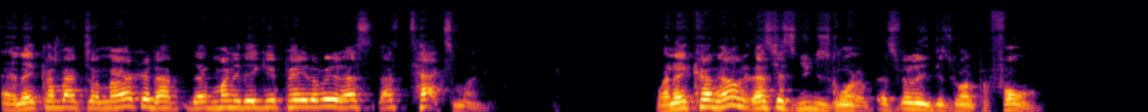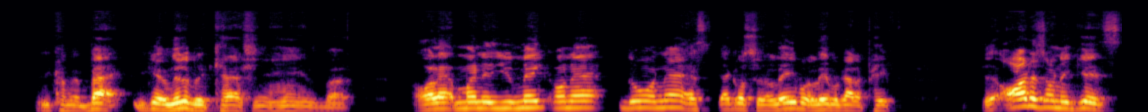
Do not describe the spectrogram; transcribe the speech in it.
and they come back to America, that, that money they get paid over there, that's that's tax money. When they come down, that's just you just going to that's really just going to perform. You coming back, you get a little bit of cash in your hands, but all that money you make on that doing that, that goes to the label. The label got to pay. The artist only gets.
